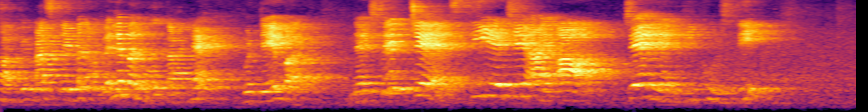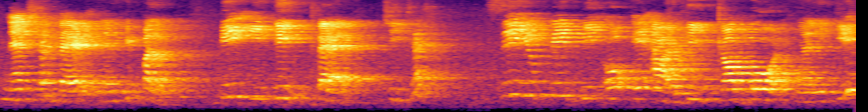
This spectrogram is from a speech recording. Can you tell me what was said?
जो आपके पास टेबल अवेलेबल होता है, वो टेबल नेक्स्ट है chair C A J I R chair यानी कि कुर्सी. नेक्स्ट है बेड यानी कि पलंग. बी ई डी बेड ठीक है? C U P B O A R D cupboard यानी कि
